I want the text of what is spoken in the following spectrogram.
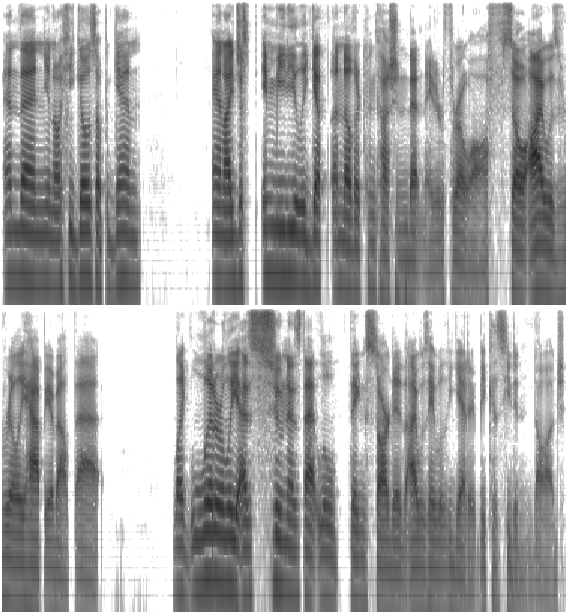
And then, you know, he goes up again and I just immediately get another concussion detonator throw off. So I was really happy about that. Like literally as soon as that little thing started, I was able to get it because he didn't dodge.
